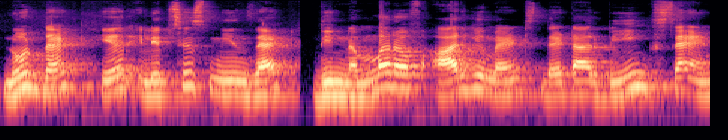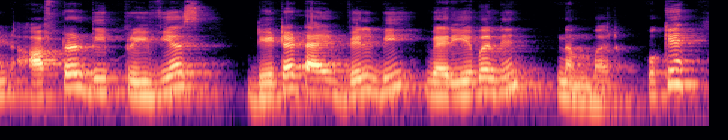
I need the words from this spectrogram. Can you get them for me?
Note that here ellipsis means that the number of arguments that are being sent after the previous data type will be variable in number okay?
